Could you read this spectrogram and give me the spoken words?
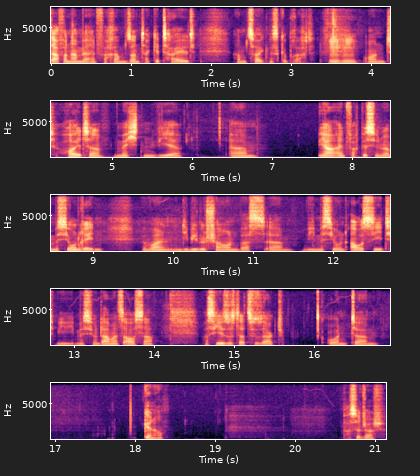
davon haben wir einfach am Sonntag geteilt, haben Zeugnis gebracht. Mhm. Und heute möchten wir ähm, ja einfach ein bisschen über Mission reden. Wir wollen in die Bibel schauen, was ähm, wie Mission aussieht, wie Mission damals aussah, was Jesus dazu sagt. Und ähm, genau. Pastor Josh,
